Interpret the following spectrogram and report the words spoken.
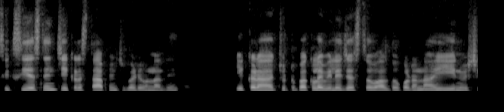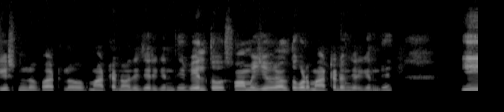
సిక్స్ ఇయర్స్ నుంచి ఇక్కడ స్థాపించబడి ఉన్నది. ఇక్కడ చుట్టుపక్కల విలేజెస్తో వాళ్ళతో కూడా ఈ ఇన్వెస్టిగేషన్లో వాటిలో మాట్లాడడం అది జరిగింది. వీళ్ళతో స్వామీజీ వాళ్ళతో కూడా మాట్లాడడం జరిగింది. ఈ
